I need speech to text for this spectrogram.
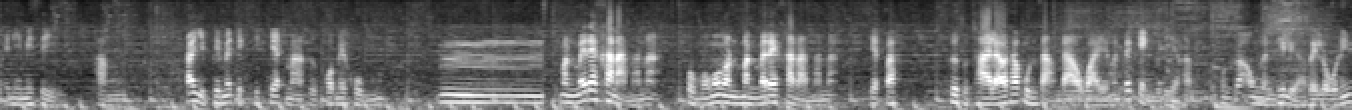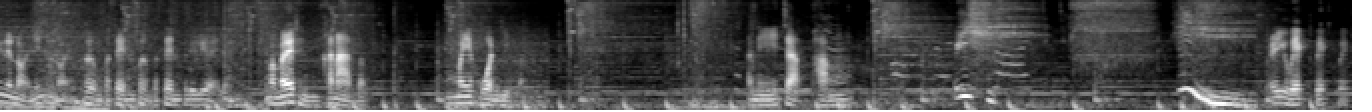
ไอ้นี่ไม่สี่พัง ถ้าหยิบพิมเมติกทิเกตมาคือโคตรไม่คุ้มอืมมันไม่ได้ขนาดนั้นอะผมมองว่ามันมันไม่ได้ขนาดนั้นอะเก็ตปะ คือสุดท้ายแล้วถ้าคุณ 3 ดาวไว มันก็เก่งอยู่ดีครับ คุณก็เอาเงินที่เหลือไปโลนิดหน่อยนิดหน่อยเพิ่มเปอร์เซ็นต์เพิ่มเปอร์เซ็นต์ไปเรื่อยๆเลยมันไม่ได้ถึงขนาดแบบ ไม่ควรหยิบอะอันนี้จากพังอิ๊ยอิ๊ยเอ้ยเวกเวกเวก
